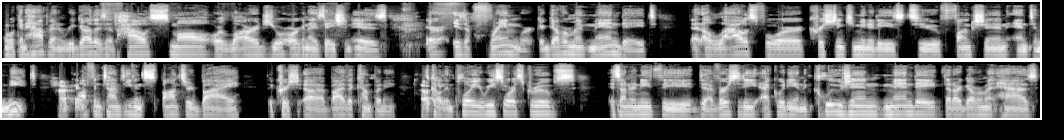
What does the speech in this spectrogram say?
And what can happen, regardless of how small or large your organization is, there is a framework, a government mandate that allows for Christian communities to function and to meet. Okay. Oftentimes, even sponsored by the uh, by the company. It's okay. called employee resource groups, it's underneath the diversity, equity, and inclusion mandate that our government has.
